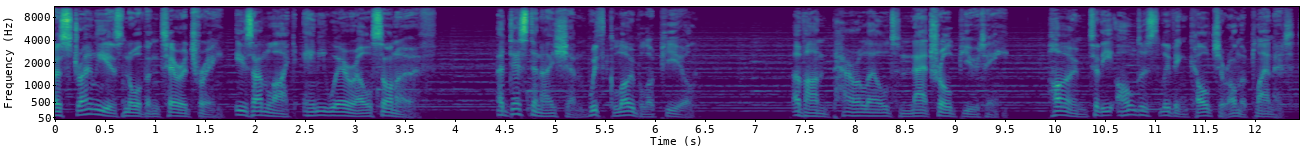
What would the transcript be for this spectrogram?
Australia's Northern Territory is unlike anywhere else on Earth. A destination with global appeal. Of unparalleled natural beauty. Home to the oldest living culture on the planet.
